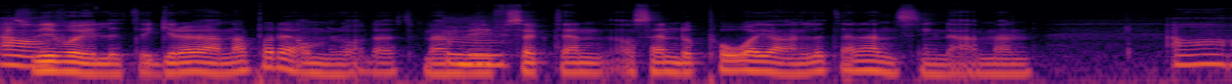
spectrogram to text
Så Ja. vi var ju lite gröna på det området. Men vi Mm. försökte en, oss ändå på att göra en liten rensning där. Men ja.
